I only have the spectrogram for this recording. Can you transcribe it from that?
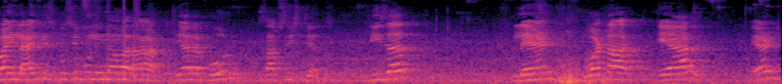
why life is possible in our earth. There are four subsystems. These are land, water, air, and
